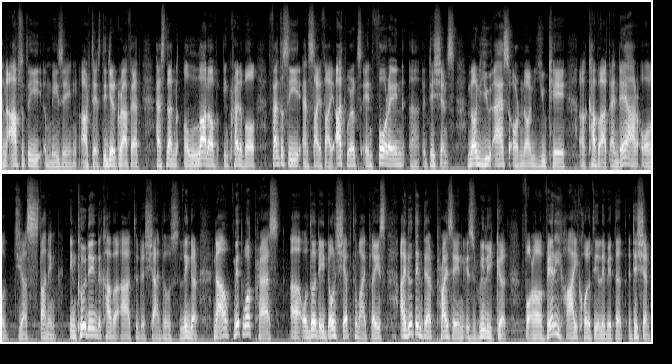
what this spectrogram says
an absolutely amazing artist. Didier Graffet has done a lot of incredible fantasy and sci-fi artworks in foreign uh, editions, non-US or non-UK uh, cover art, and they are all just stunning, including the cover art to The Shadows Linger. Now, Midworld Press uh, although they don't ship to my place, I do think their pricing is really good for a very high quality limited edition.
